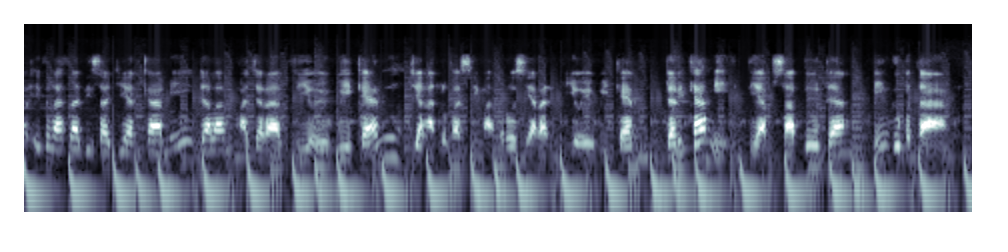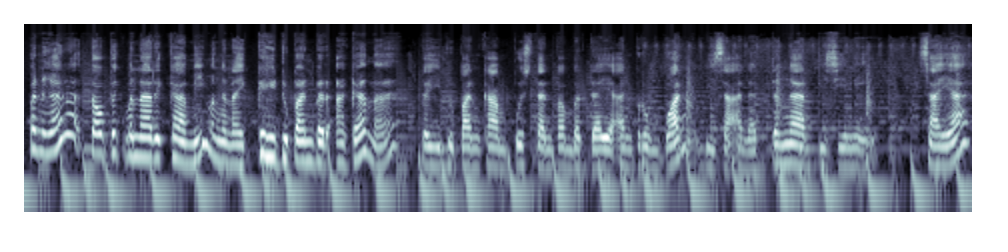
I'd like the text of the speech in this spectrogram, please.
Dengar itulah tadi sajian kami dalam acara VOA Weekend. Jangan lupa simak terus siaran VOA Weekend dari kami tiap Sabtu dan Minggu petang. Pendengar, topik menarik kami mengenai kehidupan beragama, kehidupan kampus dan pemberdayaan perempuan bisa Anda dengar di sini. Saya,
